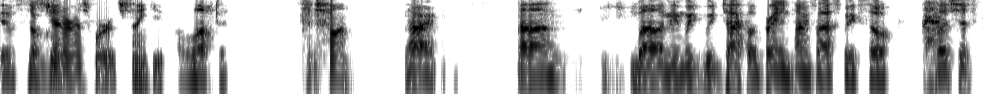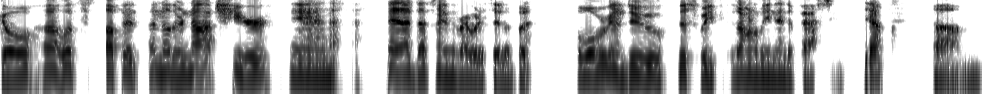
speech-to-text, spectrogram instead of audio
it was so cool. generous words. Thank you. I loved it. It was fun. All right. Um, well, I mean, we we talked about praying in tongues last week, so let's just go. Uh, let's up it another notch here, and yeah, that's not even the right way to say that, but but what we're going to do this week is I want to lean into fasting. Yeah. Um,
